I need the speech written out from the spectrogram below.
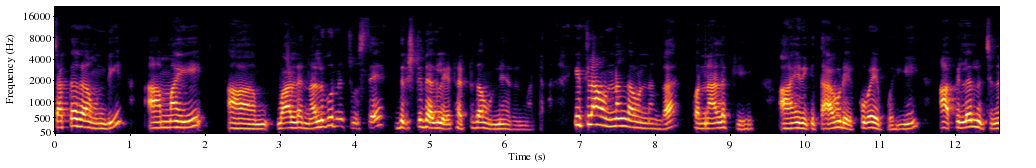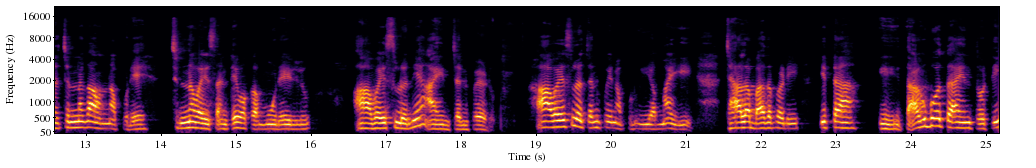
చక్కగా ఉండి ఆ అమ్మాయి వాళ్ళ నలుగురిని చూస్తే దృష్టి తగిలేటట్టుగా ఉన్నారనమాట ఇట్లా ఉండంగా ఉండంగా కొన్నాళ్ళకి ఆయనకి తాగుడు ఎక్కువైపోయి ఆ పిల్లలు చిన్న చిన్నగా ఉన్నప్పుడే చిన్న వయసు అంటే ఒక మూడేళ్ళు ఆ వయసులోనే ఆయన చనిపోయాడు. ఆ వయసులో చనిపోయినప్పుడు ఈ అమ్మాయి చాలా బాధపడి ఇట్ట ఈ తాగుబోతు ఆయనతోటి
